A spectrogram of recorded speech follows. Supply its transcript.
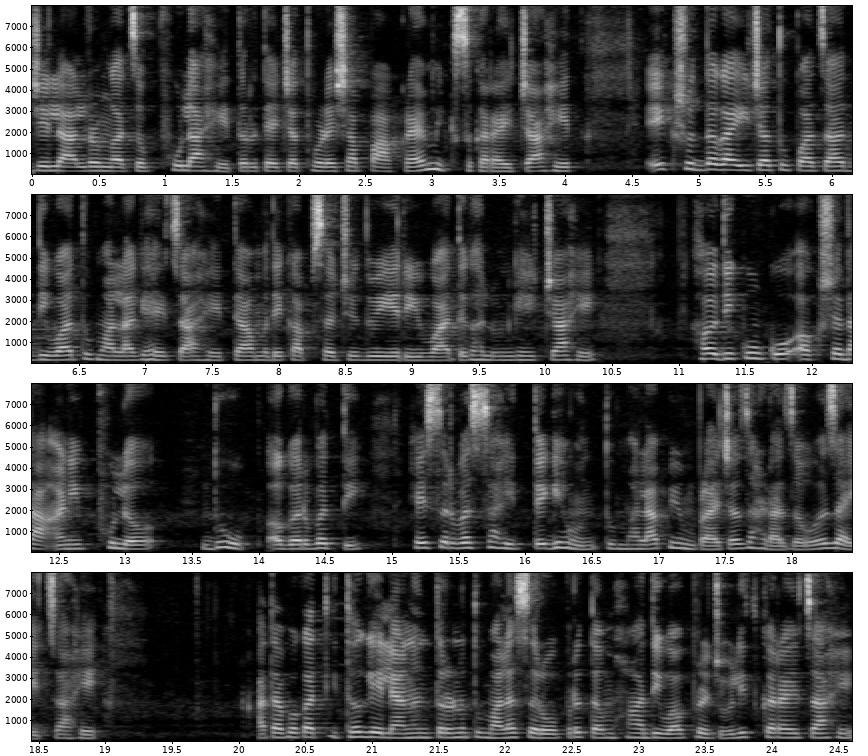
जे लाल रंगाचं फूल आहे तर त्याच्या थोड्याशा पाकळ्या मिक्स करायच्या आहेत. एक शुद्ध गाईच्या तुपाचा दिवा तुम्हाला घ्यायचा आहे. त्यामध्ये कापसाची दुहेरी वाद घालून घ्यायची आहे. हळदी कुंकू अक्षदा आणि फुलं धूप अगरबत्ती हे सर्व साहित्य घेऊन तुम्हाला पिंपळाच्या झाडाजवळ जायचं आहे. आता बघा तिथं गेल्यानंतरनं तुम्हाला सर्वप्रथम हा दिवा प्रज्वलित करायचा आहे.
